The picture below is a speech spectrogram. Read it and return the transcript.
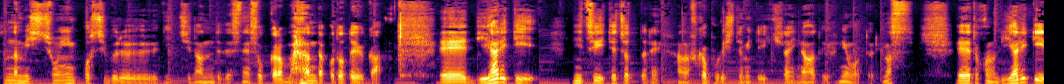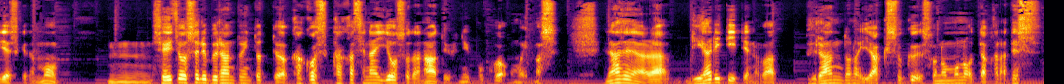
そんなミッションインポッシブルにちなんでですね、そこから学んだことというか、えー、リアリティについてちょっとね、あの、深掘りしてみていきたいなというふうに思っております。えっ、ー、と、このリアリティですけども、うん、成長するブランドにとっては欠かせない要素だなというふうに僕は思います。なぜなら、リアリティっていうのはブランドの約束そのものだからです。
